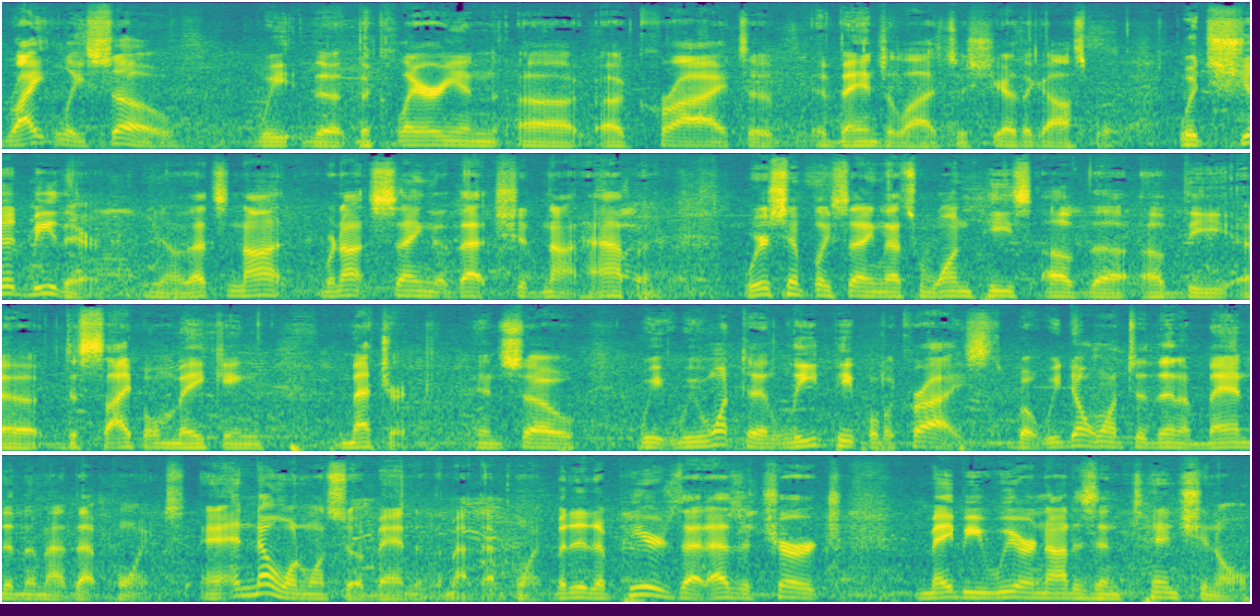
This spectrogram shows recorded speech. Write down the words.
rightly so, we the the clarion uh, uh, cry to evangelize, to share the gospel, which should be there. You know, that's not we're not saying that that should not happen. We're simply saying that's one piece of the of the uh, disciple making metric. And so we, we want to lead people to Christ, but we don't want to then abandon them at that point. And, no one wants to abandon them at that point. But it appears that as a church, maybe we are not as intentional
